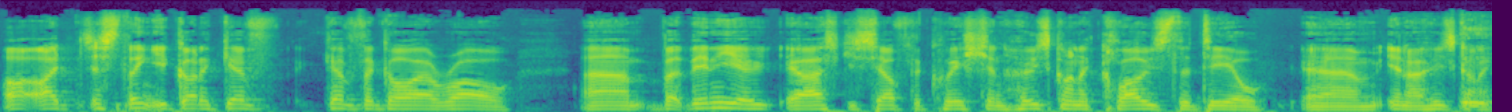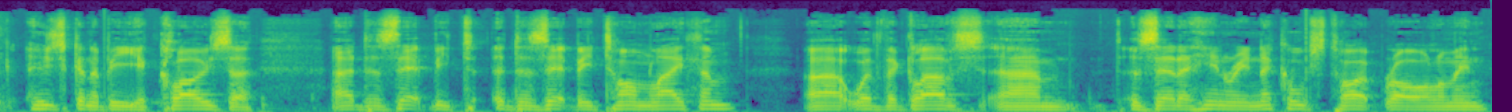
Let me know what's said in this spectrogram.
I, I just think you've got to give give the guy a role. Um, but then you, ask yourself the question: Who's going to close the deal? Um, you know, who's going to who's going to be your closer? Uh, does that be does that be Tom Latham uh, with the gloves? Um, is that a Henry Nicholls type role? I mean,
